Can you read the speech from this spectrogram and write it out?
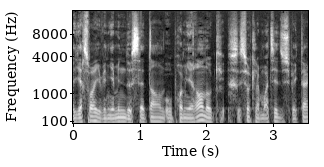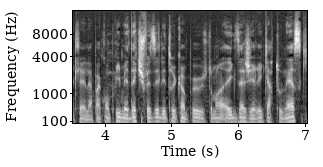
Hier soir, il y avait une gamine de 7 ans au premier rang, donc c'est sûr que la moitié du spectacle, elle n'a pas compris. Mais dès que je faisais des trucs un peu, justement, exagérés, cartoonesques,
